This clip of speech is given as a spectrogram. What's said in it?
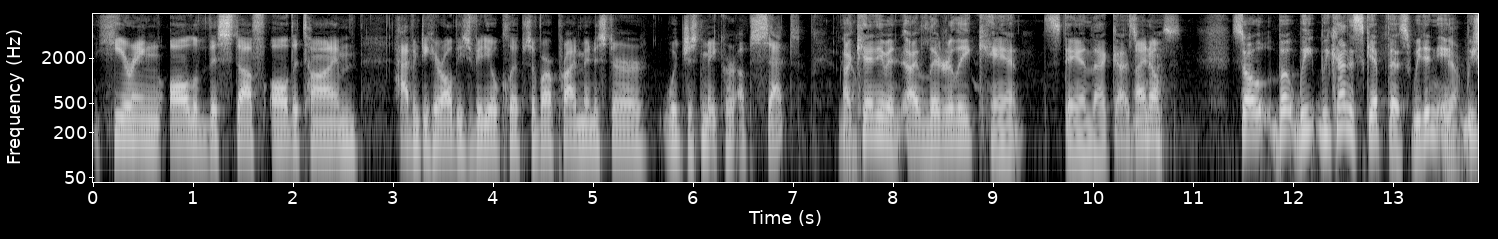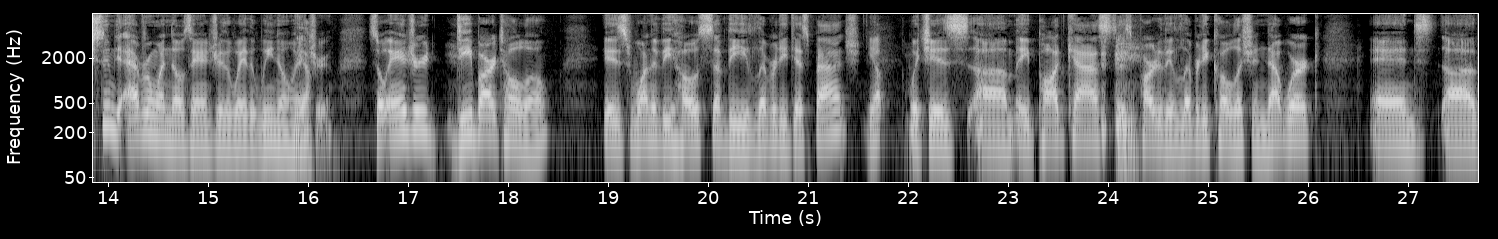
hearing all of this stuff all the time, having to hear all these video clips of our prime minister would just make her upset. I can't even. I literally can't stand that guy's. I know. voice. So, but we we kind of skipped this. We didn't. Yeah. We assumed everyone knows Andrew the way that we know Yeah. Andrew. So Andrew DeBartolo is one of the hosts of the Liberty Dispatch. Yep. Which is um, a podcast as part of the Liberty Coalition Network, and uh,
